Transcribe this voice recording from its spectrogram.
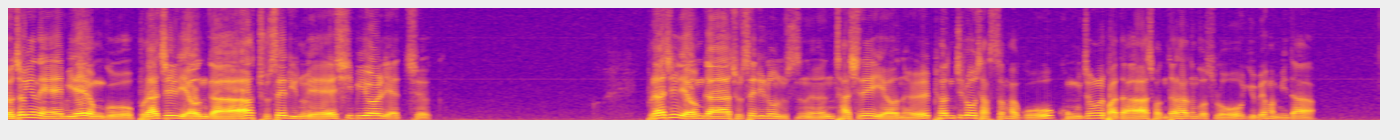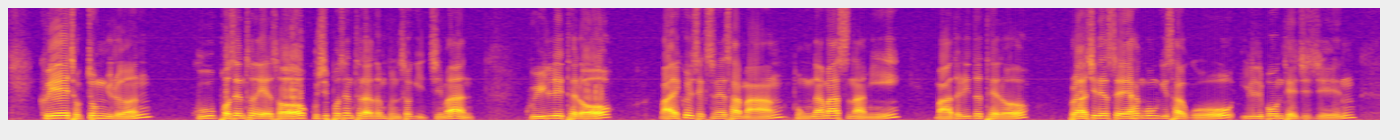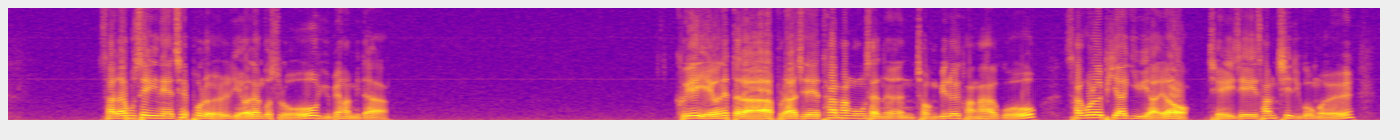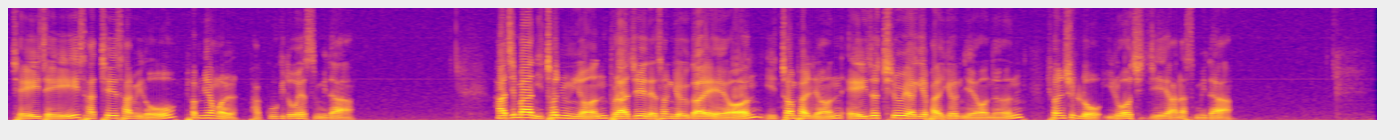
여정연의 미래연구 브라질 예언가 주세리누의 12월 예측 브라질 예언가 주세리누 루스는 자신의 예언을 편지로 작성하고 공증을 받아 전달하는 것으로 유명합니다. 그의 적중률은 9%에서 90%라는 분석이 있지만 9.11 테러, 마이클 잭슨의 사망, 동남아 쓰나미, 마드리드 테러, 브라질에서의 항공기 사고, 일본 대지진, 사담 후세인의 체포를 예언한 것으로 유명합니다. 그의 예언에 따라 브라질의 탐 항공사는 정비를 강화하고 사고를 피하기 위하여 JJ3720을 JJ4732로 편명을 바꾸기도 했습니다. 하지만 2006년 브라질 대선 결과의 예언, 2008년 에이즈 치료약의 발견 예언은 현실로 이루어지지 않았습니다.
